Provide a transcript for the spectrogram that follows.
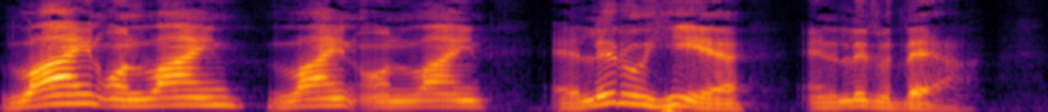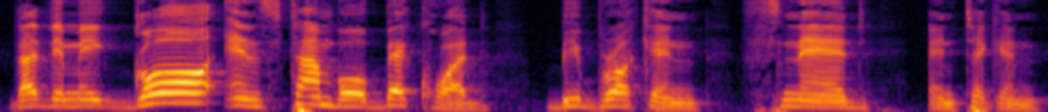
line on line, line on line, a little here and a little there, that they may go and stumble backward, be broken, snared, and taken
